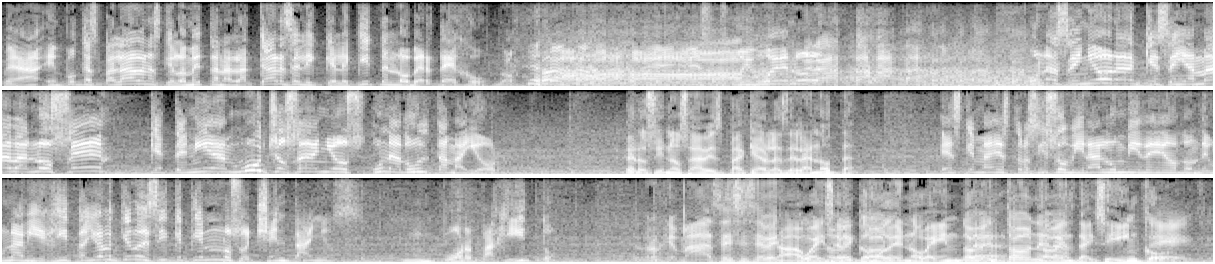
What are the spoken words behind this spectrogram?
¿verdad? En pocas palabras, que lo metan a la cárcel y que le quiten lo verdejo. Eh, Eso es muy bueno. Una señora que se llamaba, no sé, que tenía muchos años, una adulta mayor. Pero si no sabes, ¿para qué hablas de la nota? Es que maestro se hizo viral un video donde una viejita, yo le quiero decir que tiene unos 80 años, por bajito. Yo creo que más. Ese se ve No, güey, se ve como de 90, Noventón, Erasmo. 95. Sí, sí, sí.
